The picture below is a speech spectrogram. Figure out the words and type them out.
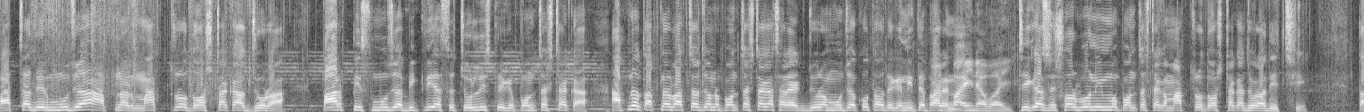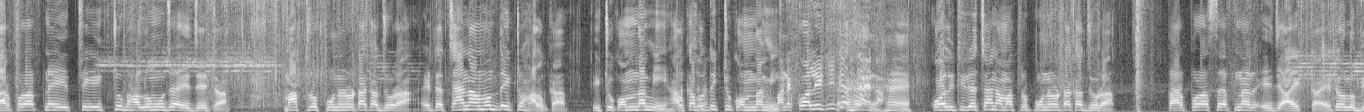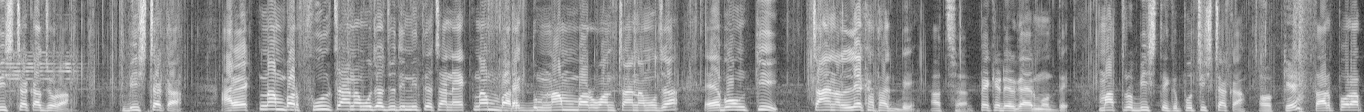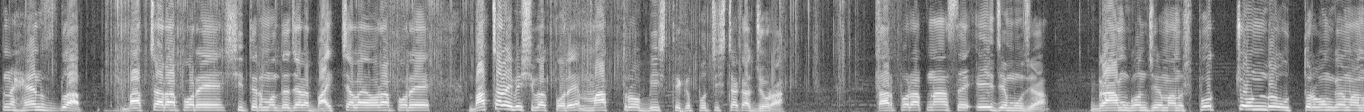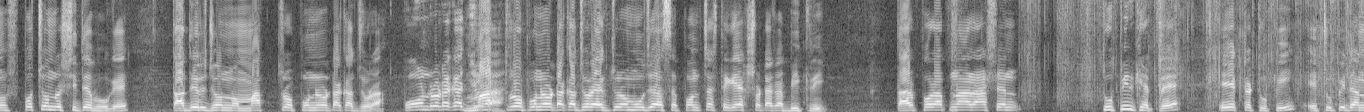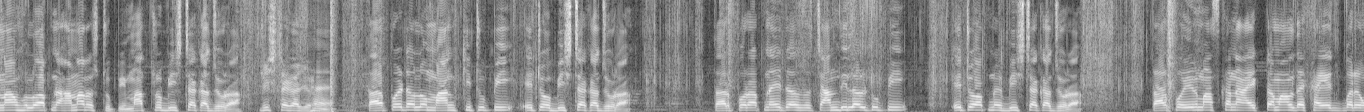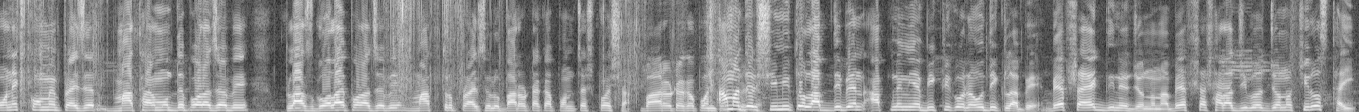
বাচ্চাদের মোজা আপনার মাত্র দশ টাকা জোড়া। পার পিস মোজা বিক্রি আছে চল্লিশ থেকে পঞ্চাশ টাকা। আপনিও তো আপনার বাচ্চার জন্য পঞ্চাশ টাকা ছাড়া এক জোড়া মোজা কোথাও থেকে নিতে পারেন না ভাই। ঠিক আছে সর্বনিম্ন পঞ্চাশ টাকা মাত্র দশ টাকা জোড়া দিচ্ছি। তারপর আপনার এর থেকে একটু ভালো মোজা এই যেটা। মাত্র পনেরো টাকা জোড়া। এটা চায়নার মধ্যে একটু হালকা একটু কম দামি হালকা বলতে একটু কম দামি। মানে কোয়ালিটিটা না হ্যাঁ কোয়ালিটিটা চায় না মাত্র পনেরো টাকা জোড়া। তারপর আছে আপনার এই যে আরেকটা এটা হলো বিশ টাকা জোড়া বিশ টাকা। আর এক নাম্বার ফুল চায়না মোজা যদি নিতে চান এক নাম্বার একদম নাম্বার ওয়ান চায়না মোজা এবং কি চায়নার লেখা থাকবে আচ্ছা। প্যাকেটের গায়ের মধ্যে মাত্র বিশ থেকে পঁচিশ টাকা। ওকে। তারপর আপনার হ্যান্ডস গ্লাভ বাচ্চারা পরে শীতের মধ্যে যারা বাইক চালায় ওরা পরে বাচ্চারাই বেশিরভাগ পরে মাত্র বিশ থেকে পঁচিশ টাকা জোড়া। তারপর আপনার আছে এই যে মোজা। গ্রামগঞ্জের মানুষ প্রচণ্ড উত্তরবঙ্গের মানুষ প্রচণ্ড শীতে ভোগে তাদের জন্য মাত্র পনেরো টাকা জোড়া। পনেরো টাকা মাত্র পনেরো টাকা জোড়া এক জোড়া মোজা আছে পঞ্চাশ থেকে একশো টাকা বিক্রি। তারপর আপনার আসেন টুপির ক্ষেত্রে এই একটা টুপি। এই টুপিটার নাম হলো আপনার আনারস টুপি মাত্র বিশ টাকা জোড়া। বিশ টাকা জোড়া। হ্যাঁ তারপর এটা হলো মানকি টুপি এটাও বিশ টাকা জোড়া। তারপর আপনার এটা হচ্ছে চান্দিলাল টুপি এটাও আপনার বিশ টাকা জোড়া। তারপর এর মাঝখানে আরেকটা মাল দেখায় একবারে অনেক কমে প্রাইজের মাথার মধ্যে পরা যাবে প্লাস গলায় পরা যাবে মাত্র প্রাইস হলো বারো টাকা পঞ্চাশ পয়সা। বারো টাকা পঞ্চাশ আমাদের সীমিত লাভ দিবেন আপনি নিয়ে বিক্রি করেন অধিক লাভে। ব্যবসা একদিনের জন্য না ব্যবসা সারা জীবনের জন্য চিরস্থায়ী।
